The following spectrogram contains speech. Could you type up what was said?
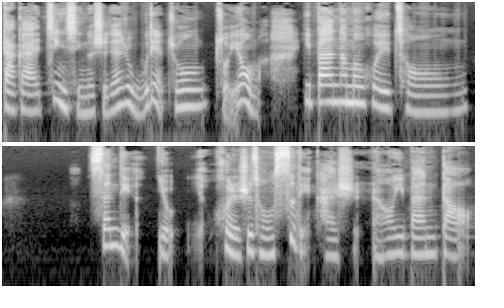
大概进行的时间是五点钟左右嘛，一般他们会从三点有，或者是从四点开始，然后一般到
